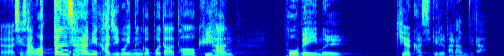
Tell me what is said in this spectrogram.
아, 세상 어떤 사람이 가지고 있는 것보다 더 귀한 보배임을 기억하시기를 바랍니다.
